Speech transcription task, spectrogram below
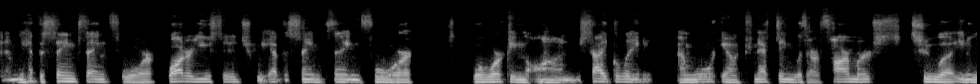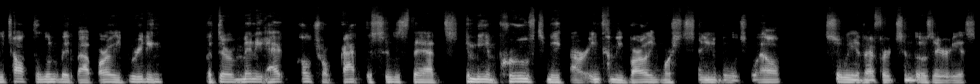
it. And we have the same thing for water usage. We have the same thing for, we're working on recycling and we're working on connecting with our farmers to, uh, you know, we talked a little bit about barley breeding, but there are many agricultural practices that can be improved to make our incoming barley more sustainable as well. So we have efforts in those areas.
